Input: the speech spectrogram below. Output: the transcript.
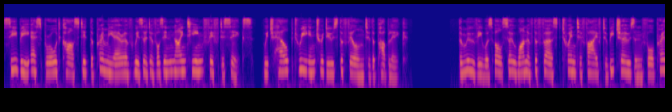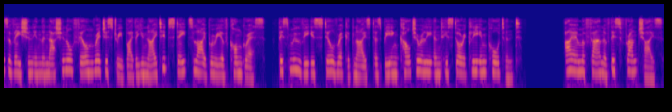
CBS broadcasted the premiere of Wizard of Oz in 1956, which helped reintroduce the film to the public. The movie was also one of the first 25 to be chosen for preservation in the National Film Registry by the United States Library of Congress. This movie is still recognized as being culturally and historically important. I am a fan of this franchise,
